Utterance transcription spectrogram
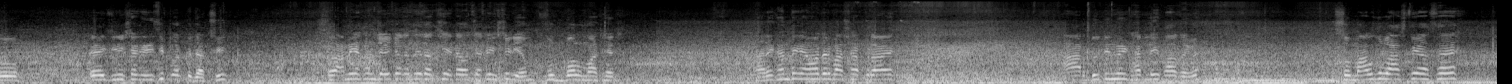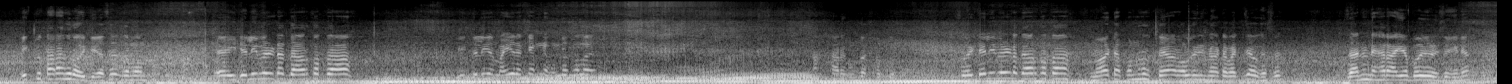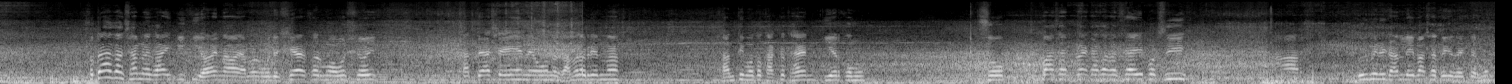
এই জিনিসটাকে রিসিভ করতে যাচ্ছি। তো আমি এখন যেই জায়গাতে যাচ্ছি, এটা হচ্ছে একটা স্টেডিয়াম ফুটবল মাঠের। আর এখান থেকে আমাদের বাসা প্রায় আর দুই তিন মিনিট হাঁটলেই পাওয়া যাবে। সো মালগুলো আসতে আসতে একটু তাড়াহুড়ো হয়ে আছে যেমন এই ডেলিভারিটা দেওয়ার কথা ইন্টেলিজেন্ট মাইয়েরা কেমনি হুন্ডা চালায় আর হুন্ডা শব্দ এই ডেলিভারিটা দেওয়ার কথা নয়টা পনেরো দেওয়ার অলরেডি নয়টা বাজে যাওয়া গেছে। জানি না হ্যাঁ আগে বই রয়েছে কিনা। তো দেখা যাক সামনে যাই, কী কী হয়, না আমার মধ্যে শেয়ার করব অবশ্যই। আর দেশে এখানে অন্য ঝামেলা করেন না। শান্তি মতো থাকতে থাকেন, কি আর কমু। সো বাসার প্রায় কাছাকাছি আই পড়ছি। আর দুই মিনিট আনলে এই বাসা থেকে যাইতে হবে।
